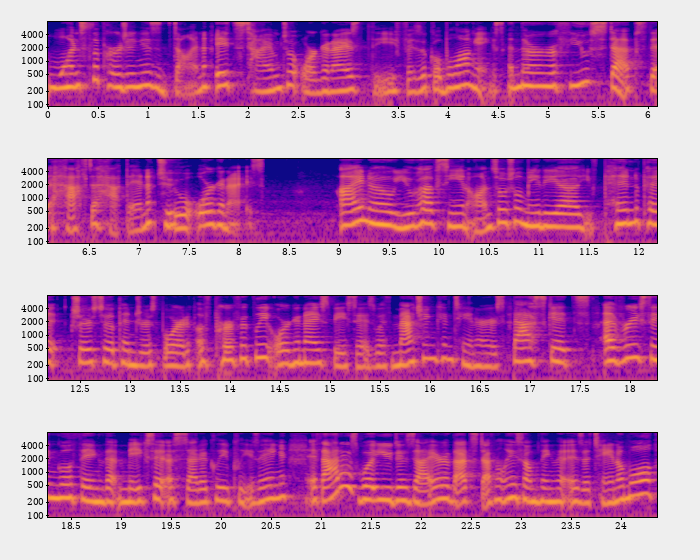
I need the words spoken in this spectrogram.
Once the purging is done, it's time to organize the physical belongings. And there are a few steps that have to happen to organize. I know you have seen on social media, you've pinned pictures to a Pinterest board of perfectly organized spaces with matching containers, baskets, every single thing that makes it aesthetically pleasing. If that is what you desire, that's definitely something that is attainable,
